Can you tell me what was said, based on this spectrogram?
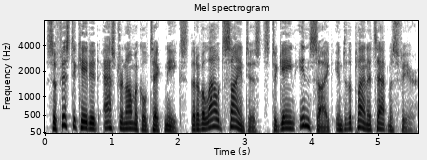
sophisticated astronomical techniques that have allowed scientists to gain insight into the planet's atmosphere.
